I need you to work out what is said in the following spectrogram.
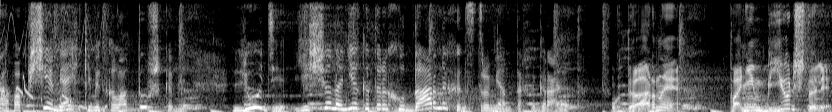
А вообще мягкими колотушками люди еще на некоторых ударных инструментах играют. Ударные? По ним бьют, что ли?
